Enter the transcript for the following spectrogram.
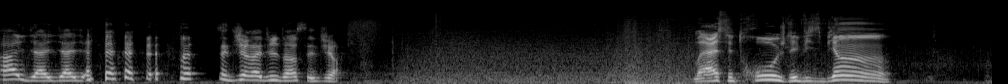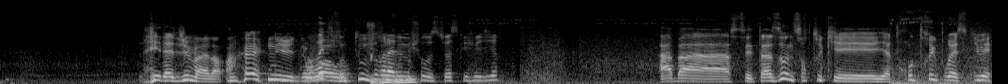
Aïe aïe aïe. c'est dur à dire, hein, c'est dur. Ouais c'est trop, je les vise bien Il a du mal, hein. En fait ils font toujours la même chose, tu vois ce que je veux dire? Ah bah, c'est ta zone, surtout qu'il y a trop de trucs pour esquiver.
